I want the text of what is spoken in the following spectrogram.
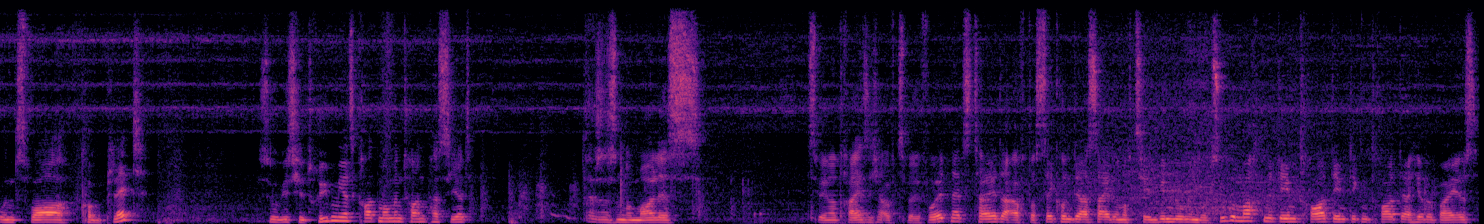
Und zwar komplett, so wie es hier drüben jetzt gerade momentan passiert. Das ist ein normales 230 auf 12 Volt Netzteil, da auf der Sekundärseite noch 10 Windungen dazu gemacht mit dem Draht, dem dicken Draht, der hier dabei ist.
